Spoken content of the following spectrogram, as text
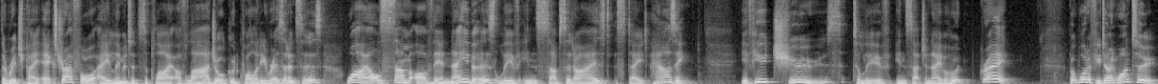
The rich pay extra for a limited supply of large or good quality residences, while some of their neighbours live in subsidised state housing. If you choose to live in such a neighbourhood, great. But what if you don't want to?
